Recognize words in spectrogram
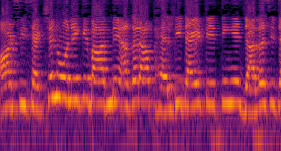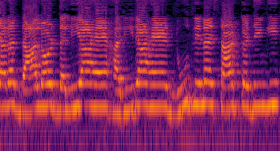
और सी सेक्शन होने के बाद में अगर आप हेल्दी डाइट लेती हैं, ज़्यादा से ज़्यादा दाल और दलिया है, हरीरा है, दूध लेना स्टार्ट कर देंगी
